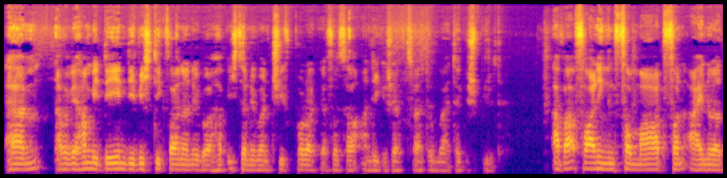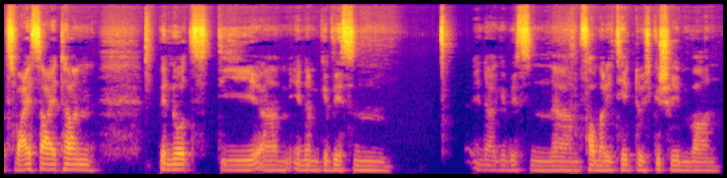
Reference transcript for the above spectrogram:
Ähm, aber wir haben Ideen, die wichtig waren, dann über, habe ich dann über einen Chief Product Officer an die Geschäftsleitung weitergespielt. Aber vor allen Dingen ein Format von ein oder zwei Seitern benutzt, die ähm, in einem gewissen, in einer gewissen ähm, Formalität durchgeschrieben waren.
